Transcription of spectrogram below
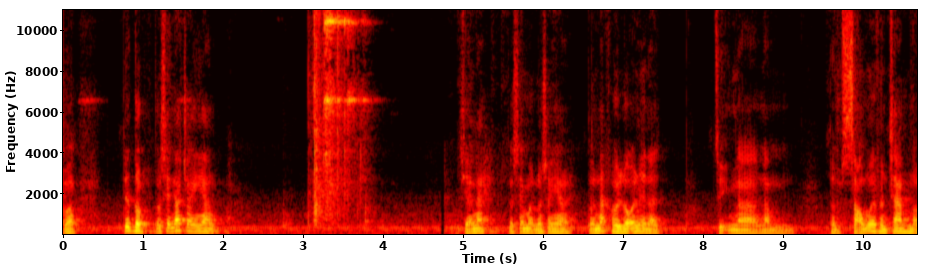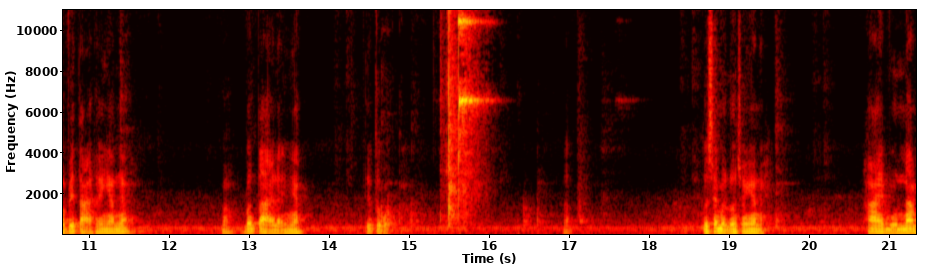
Vâng tiếp tục, tôi sẽ nắp cho anh em chén này, tôi sẽ mở luôn cho anh em này. Tôi nắp hơi lỗi nên là chỉ là làm tầm 60 phần trăm nói về tài thôi anh em nhé. Vâng vẫn tài là anh em. Tiếp tục ạ. Đó. Tôi sẽ mở luôn cho anh em này. 245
